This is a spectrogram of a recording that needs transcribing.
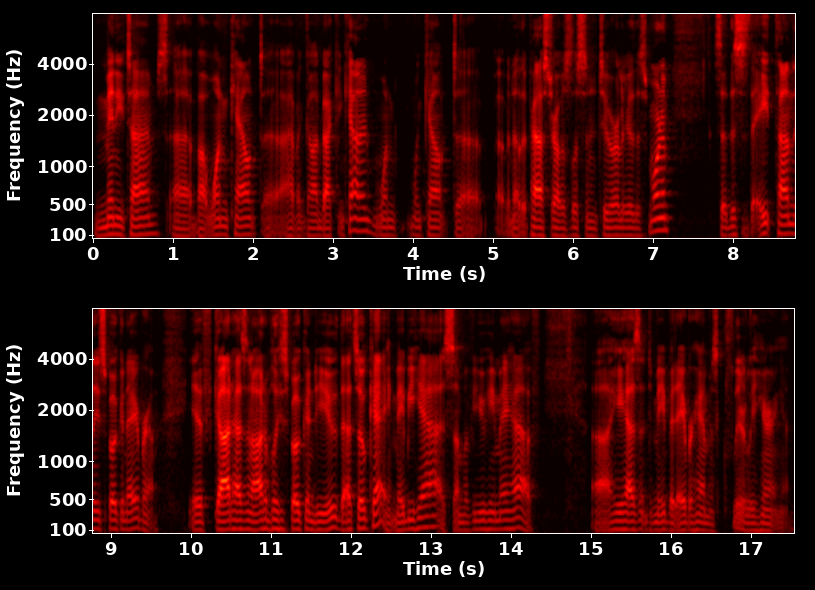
many times. Uh, about one count, uh, I haven't gone back and counted. One one count uh, of another pastor I was listening to earlier this morning said this is the eighth time that he's spoken to Abraham. If God hasn't audibly spoken to you, that's okay. Maybe he has. Some of you he may have. Uh, he hasn't to me, but Abraham is clearly hearing him.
